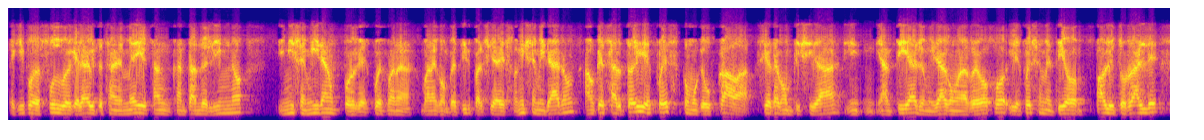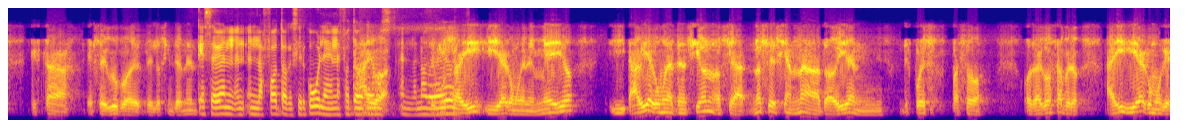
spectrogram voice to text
equipos de fútbol que el árbitro está en el medio están cantando el himno y ni se miran porque después van a, van a competir, parecía eso, ni se miraron, aunque Sartori después como que buscaba cierta complicidad y, y Antía lo miraba como de reojo y después se metió Pablo Iturralde, que está, es el grupo de, de los intendentes. Que se ve en, en la foto que circula, en la foto que Ahí va. tenemos en la nota de ahí y era como en el medio y había como una tensión, o sea, no se decían nada todavía, ni- después pasó otra cosa, pero ahí era como que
